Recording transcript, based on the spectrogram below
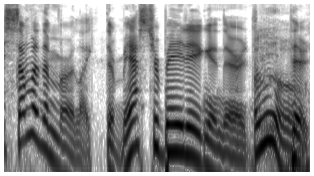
some of them are like they're masturbating and they're they're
